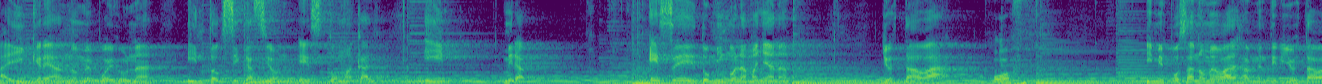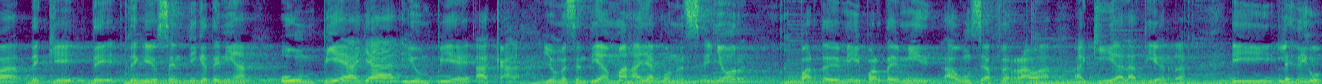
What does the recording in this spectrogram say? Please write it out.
ahí creándome pues una intoxicación estomacal. Y mira, ese domingo en la mañana yo estaba off. Y mi esposa no me va a dejar mentir. Yo estaba de que, de, de que yo sentí que tenía un pie allá y un pie acá. Yo me sentía más allá con el Señor. Parte de mí y parte de mí aún se aferraba aquí a la tierra. Y les digo,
